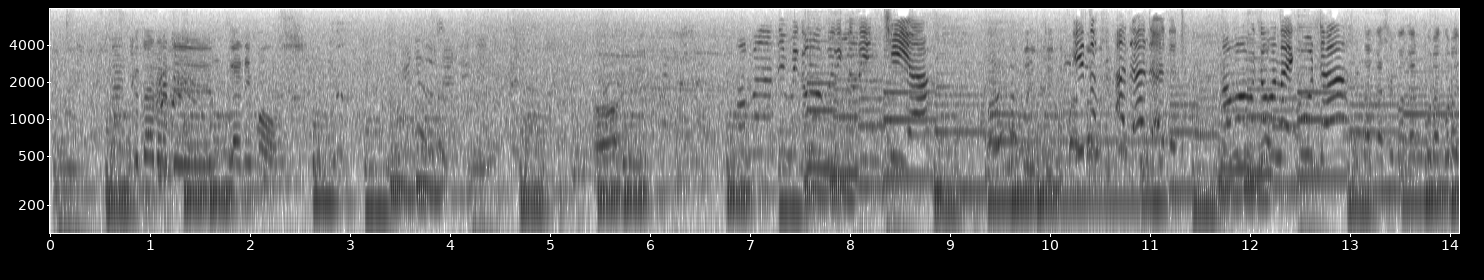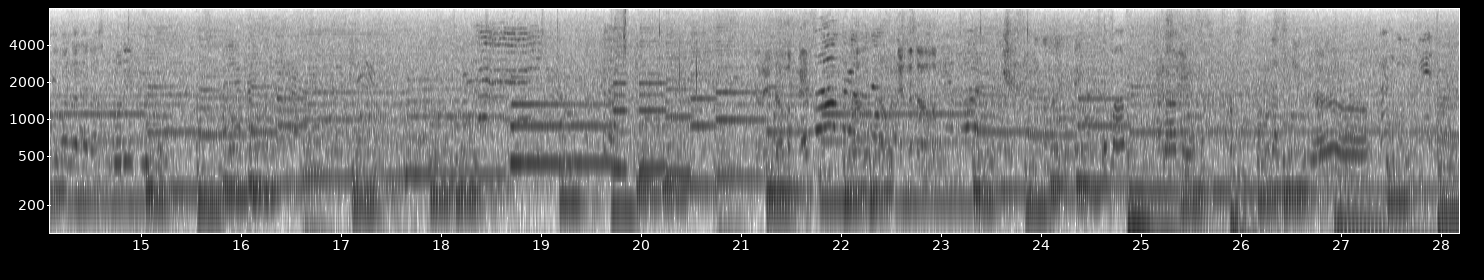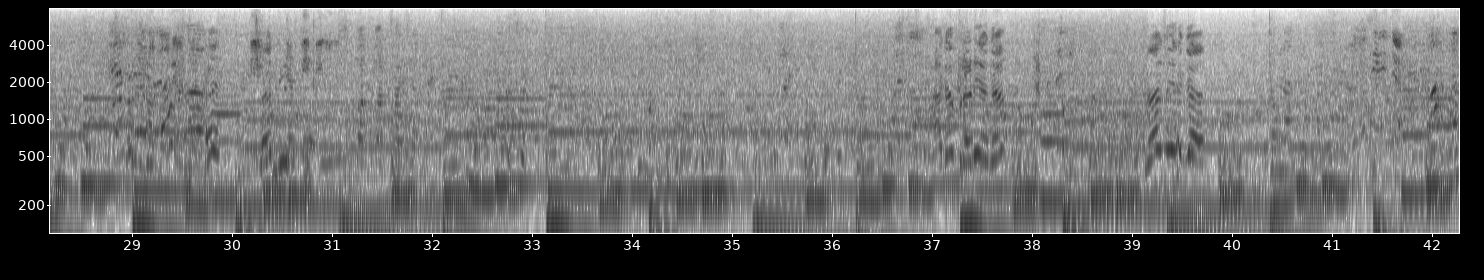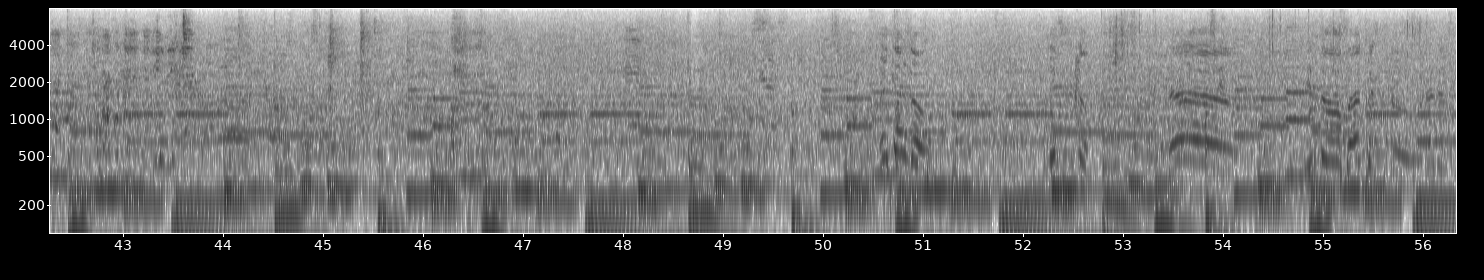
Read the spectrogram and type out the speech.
Kita ada di Planimals. Oh, iya. Papa nanti Mika mau beli kelinci ya. Mana kelinci di Itu Batam? ada ada ada. Mama Mika mau naik kuda. Kita kasih makan kura-kura gimana tadi? Sepuluh ribu itu. Bagus tuh. Terus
